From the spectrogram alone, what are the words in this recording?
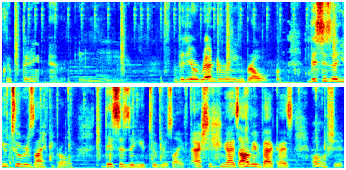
Clip three and video rendering, bro. This is a YouTuber's life, bro. This is a YouTuber's life. Actually, guys, I'll be back, guys. Oh, shit.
